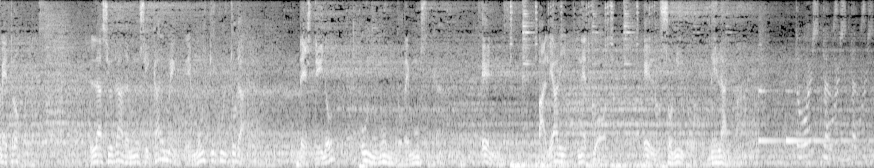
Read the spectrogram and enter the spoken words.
Metrópolis. La ciudad musicalmente multicultural. Destino, un mundo de música. En Balearic Network, el sonido del alma. Doors closed.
